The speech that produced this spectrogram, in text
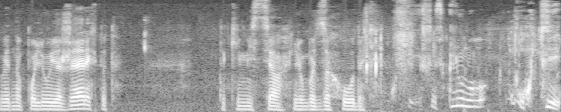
Видно, полює жерех тут. Такі місця любить ти, щось клюнуло. Ух ти!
